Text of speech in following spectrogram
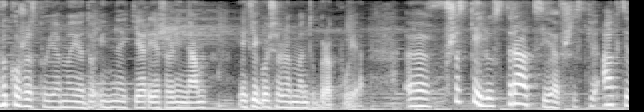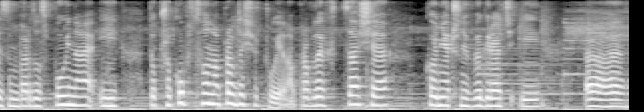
wykorzystujemy je do innych gier, jeżeli nam jakiegoś elementu brakuje. E, Wszystkie ilustracje, wszystkie akcje są bardzo spójne i to przekupstwo naprawdę się czuje. Naprawdę chce się koniecznie wygrać i e,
